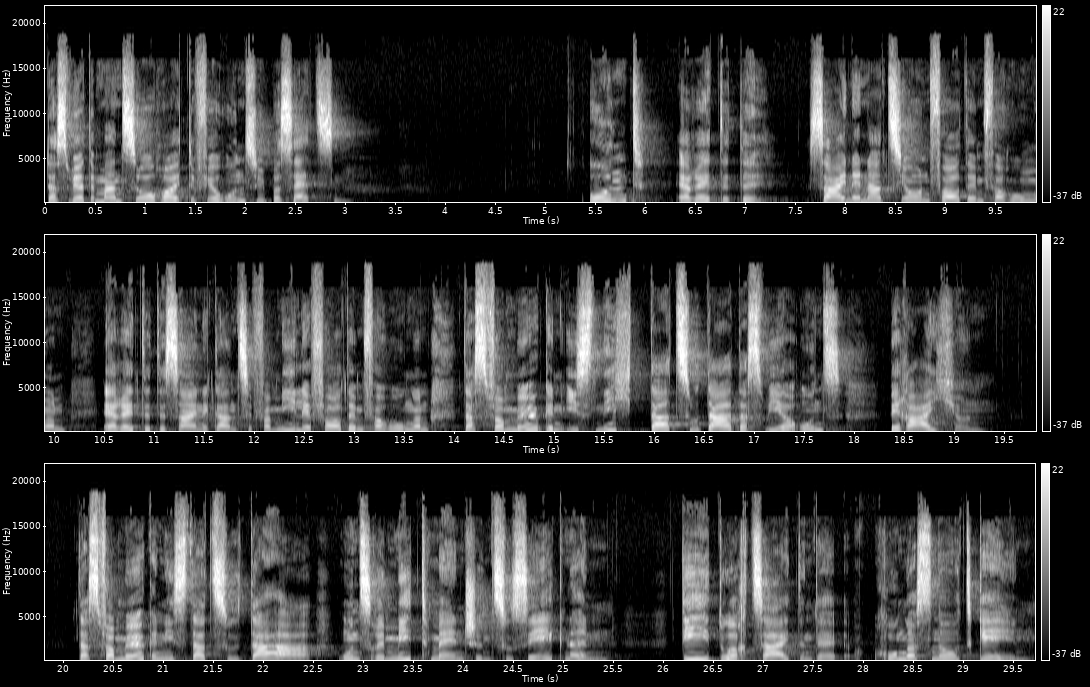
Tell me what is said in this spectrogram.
Das würde man so heute für uns übersetzen. Und er rettete seine Nation vor dem Verhungern, er rettete seine ganze Familie vor dem Verhungern. Das Vermögen ist nicht dazu da, dass wir uns bereichern. Das Vermögen ist dazu da, unsere Mitmenschen zu segnen, die durch Zeiten der Hungersnot gehen.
